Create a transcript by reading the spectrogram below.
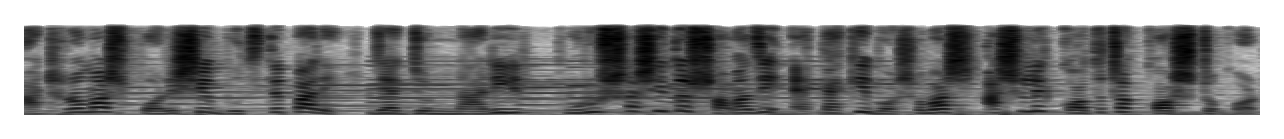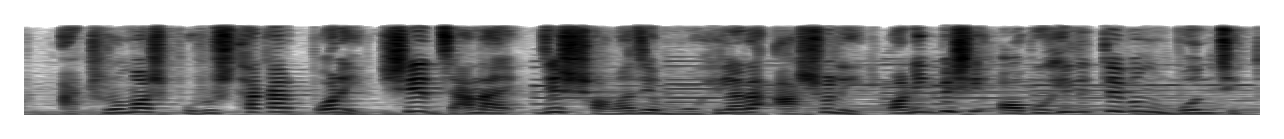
আঠারো মাস পরে সে বুঝতে পারে যে একজন নারীর পুরুষ শাসিত সমাজে একাকী বসবাস আসলে কতটা কষ্টকর। আঠারো মাস পুরুষ থাকার পরে সে জানায় যে সমাজে মহিলারা আসলে অনেক বেশি অবহেলিত এবং বঞ্চিত।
